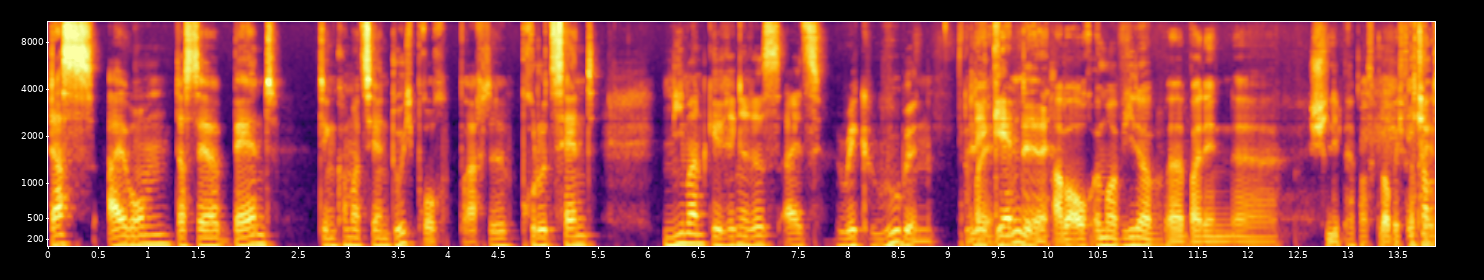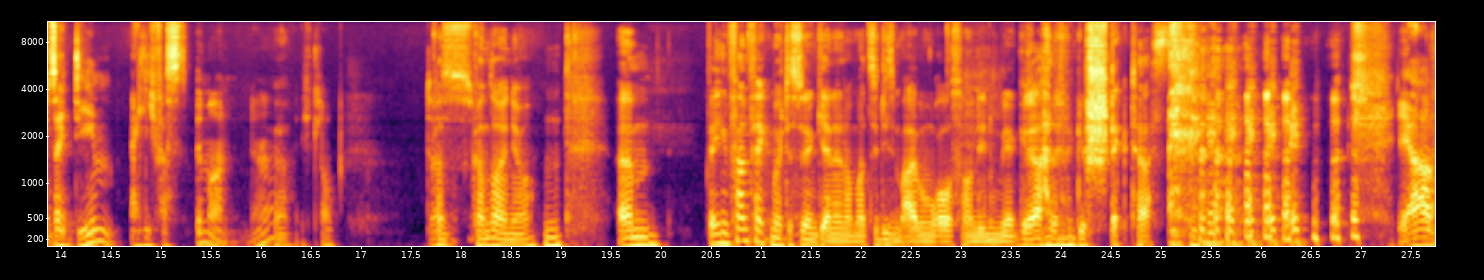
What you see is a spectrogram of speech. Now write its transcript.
Das Album, das der Band den kommerziellen Durchbruch brachte. Produzent niemand Geringeres als Rick Rubin. Legende. Aber auch immer wieder äh, bei den äh, Chili Peppers, glaube ich. Ich glaube, seitdem eigentlich fast immer. Ne? Ja. Ich glaube, Kann, das. kann sein, ja. Hm. Ähm, welchen Fun Fact möchtest du denn gerne nochmal zu diesem Album raushauen, den du mir gerade gesteckt hast? ja,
